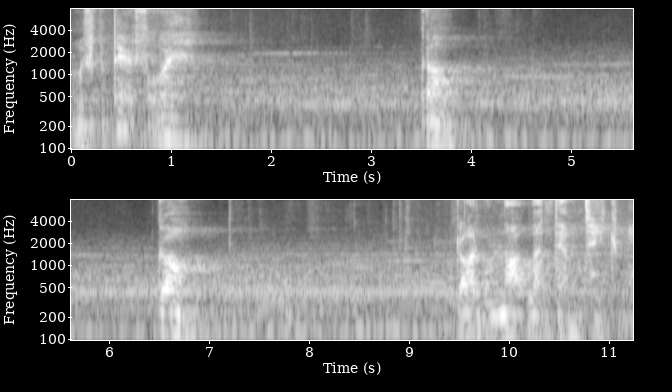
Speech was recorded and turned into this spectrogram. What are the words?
And we've prepared for it. Go. Go. God will not let them take me.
